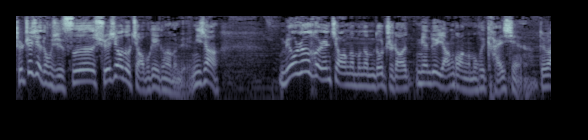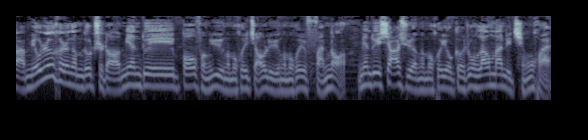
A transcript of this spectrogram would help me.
其实这些东西是学校都教不给我们的。你想，没有任何人教我们，我们都知道面对阳光我们会开心，对吧？没有任何人我们都知道面对暴风雨我们会焦虑，我们会烦恼；面对下雪我们会有各种浪漫的情怀，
